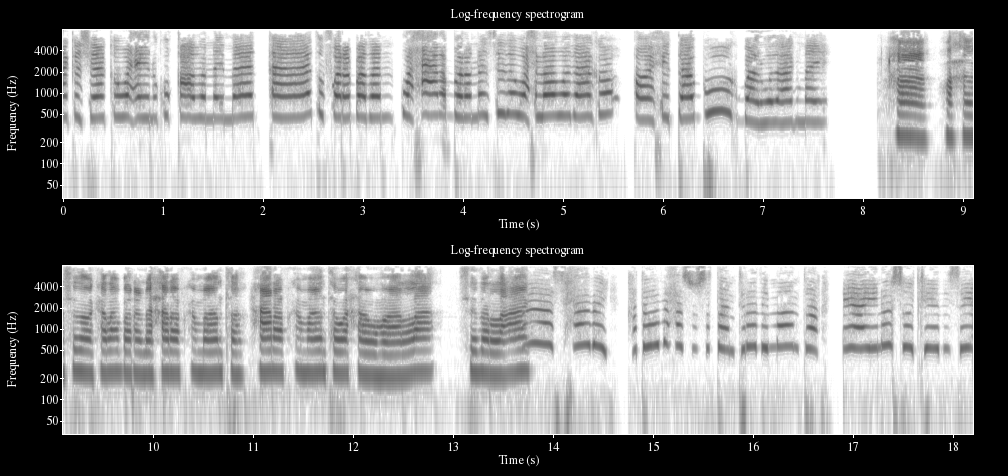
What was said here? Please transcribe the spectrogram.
waxaynu ku qaadanay maad aad u fara badan waxaana barannay sida wax loo wadaago oo xitaa buug baan wadaagnay haa waxaan sidoo kale baranay xarafka maanta. Xarafka maanta waxa uu la sida lacag haa asxaabay haddaba ma xasuusataan tiradii maanta ee ay inoo soo jeedisay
